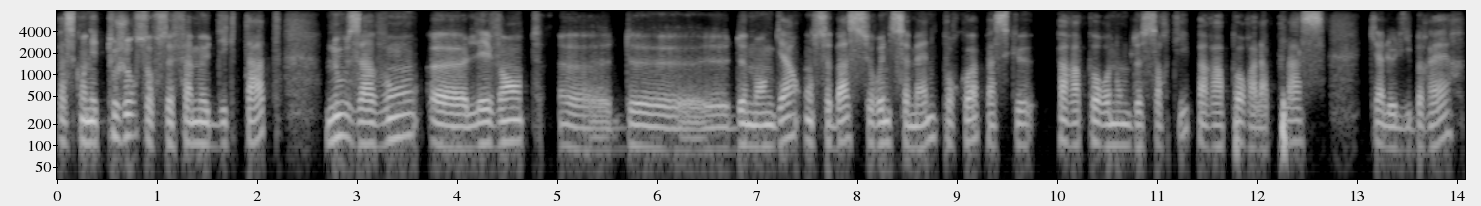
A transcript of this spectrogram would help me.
parce qu'on est toujours sur ce fameux diktat. Nous avons euh, les ventes euh, de, de mangas, on se base sur une semaine. Pourquoi? Parce que par rapport au nombre de sorties, par rapport à la place qu'a le libraire,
